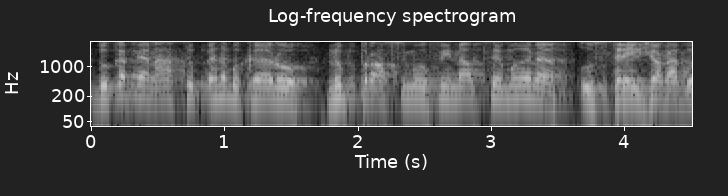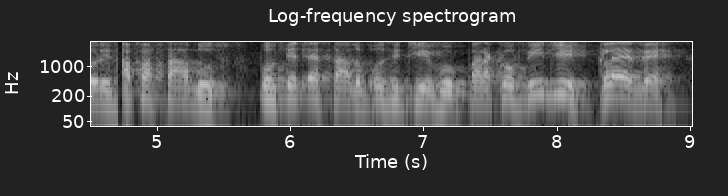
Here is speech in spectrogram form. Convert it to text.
do Campeonato Pernambucano no próximo final de semana. Os três jogadores afastados por ter testado positivo para Covid, Clever,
